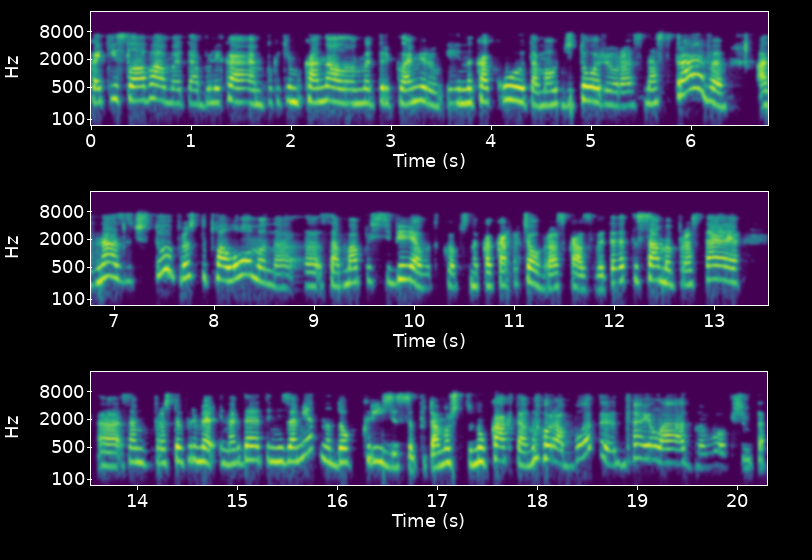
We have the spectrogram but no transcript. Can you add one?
какие слова мы это облекаем, по каким каналам мы это рекламируем и на какую там аудиторию раз настраиваем, она зачастую просто поломана э, сама по себе, вот, собственно, как Артем рассказывает. Это самая простая самый простой пример. Иногда это незаметно до кризиса, потому что, ну, как-то оно работает, да и ладно, в общем-то.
